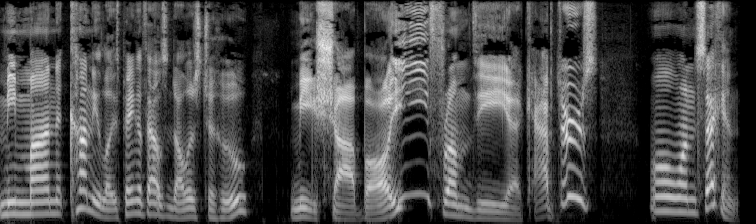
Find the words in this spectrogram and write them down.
Miman Kanila, is paying $1,000 to who? Mishaboy from the uh, captors? Well, one second.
